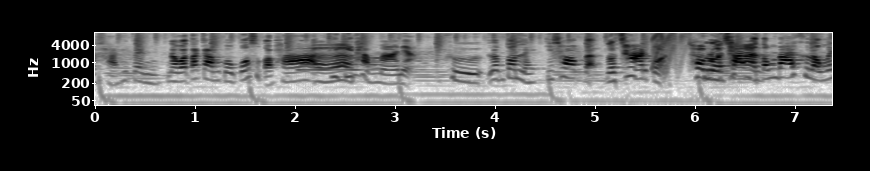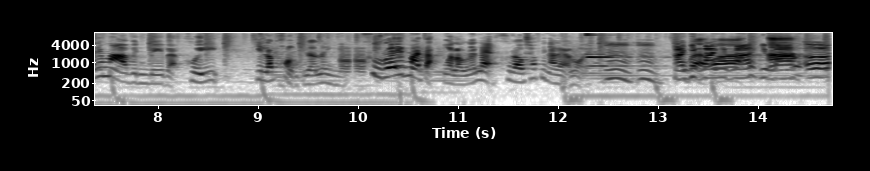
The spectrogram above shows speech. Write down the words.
นะคะ ที่เป็นนวัตกรรมโกโก้สุขภาพ เออที่ที่ทำมาเนี่ย คือเริ่มต้นเลยที่ชอบแบบรสชาติก่อนชอบคือรสชาติ มันต้องได้คือเราไม่ได้มาเป็นเวย์แบบเฮ้ยกินแล้วผอมกินแล้วอะไรอย่างเงี้ยคือด้วยมาจากตัวเรานั่นแหละ คือเราชอบกินอะไรอร่อย อืมอืมอะหยิบมาหยิบมาหยิบมาอะเออ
